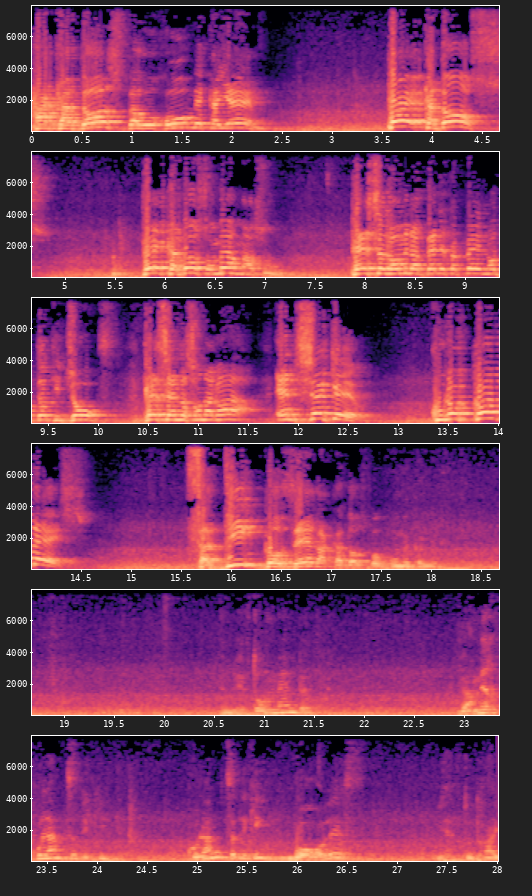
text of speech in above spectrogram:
הקדוש ברוך הוא מקיים. פה קדוש, פה קדוש אומר משהו. פה שלא מנבל את הפה, not dirty jokes, פה שאין לשון הרע, אין שקר, כולו קודש. צדיק גוזר הקדוש ברוך הוא מקיים. And we have to remember. ואמר כולם צדיקים. כולנו צדיקים, more or less. We have to try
